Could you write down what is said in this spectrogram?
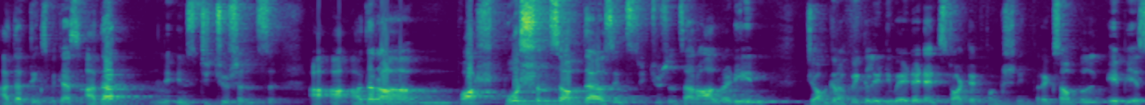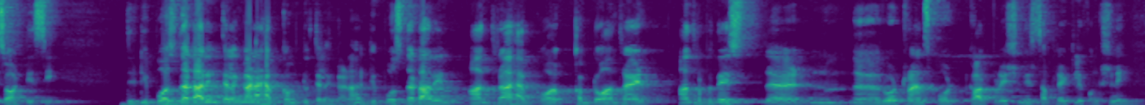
other things because other institutions, uh, uh, other um, portions of those institutions are already in geographically divided and started functioning. For example, APSRTC. The depots that are in Telangana have come to Telangana, depots that are in Andhra have come to Andhra and Andhra Pradesh uh, mm, uh, Road Transport Corporation is separately functioning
